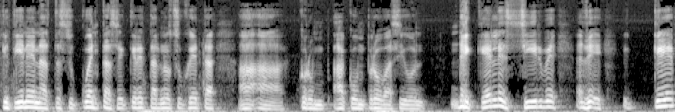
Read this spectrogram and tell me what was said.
Que tienen hasta su cuenta secreta no sujeta a, a comprobación. ¿De qué les sirve? ¿De qué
